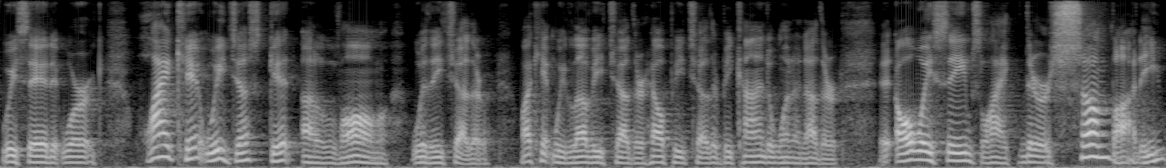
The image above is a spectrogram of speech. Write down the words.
we say it at work. Why can't we just get along with each other? Why can't we love each other, help each other, be kind to one another? It always seems like there's somebody,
